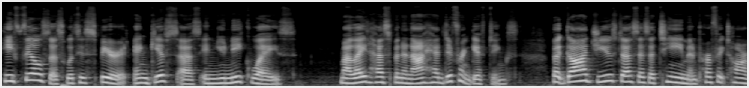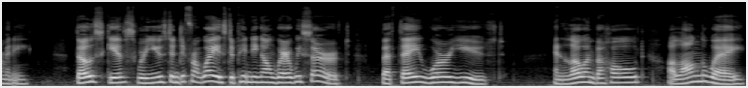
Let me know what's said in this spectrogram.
he fills us with his spirit and gifts us in unique ways. My late husband and I had different giftings, but God used us as a team in perfect harmony. Those gifts were used in different ways depending on where we served, but they were used. And lo and behold, along the way,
